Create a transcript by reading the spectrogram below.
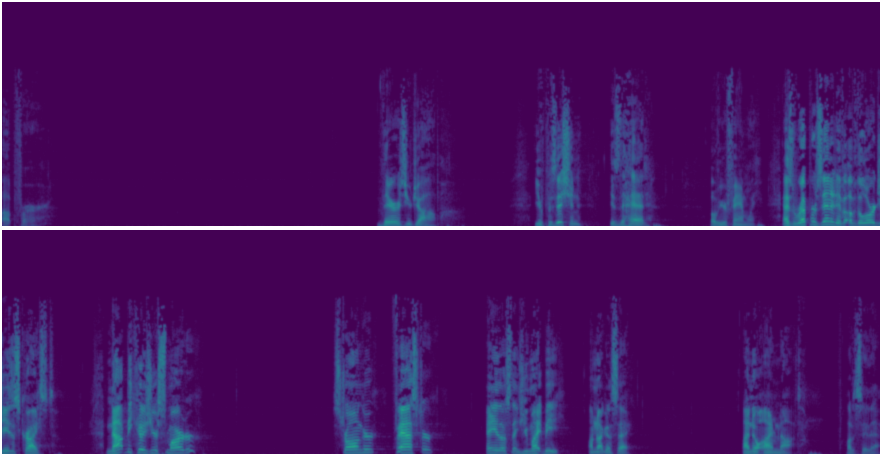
up for her. There's your job. Your position is the head of your family as a representative of the Lord Jesus Christ. Not because you're smarter, stronger, faster, any of those things. You might be. I'm not going to say. I know I'm not. I'll just say that.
